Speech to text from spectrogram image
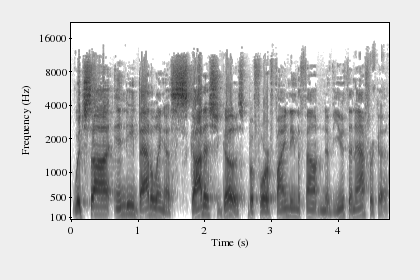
which saw Indy battling a Scottish ghost before finding the fountain of youth in Africa.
